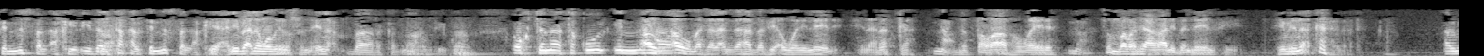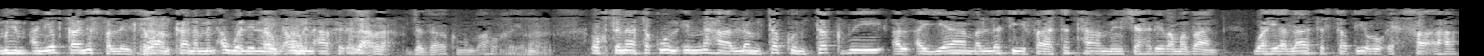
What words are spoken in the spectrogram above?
في النصف الأخير إذا نعم. انتقل في النصف الأخير يعني بعد مضي نصف الليل نعم بارك الله نعم. فيكم نعم. أختنا تقول إنها أو أو مثلا ذهب في أول الليل إلى مكة نعم للطواف أو غيره نعم ثم رجع غالب الليل في في منى كفى ذلك المهم أن يبقى نصف الليل سواء نعم. كان من أول الليل أو أو- من آخره نعم نعم جزاكم الله خيرا. نعم. أختنا تقول إنها لم تكن تقضي الأيام التي فاتتها من شهر رمضان وهي لا تستطيع إحصاءها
